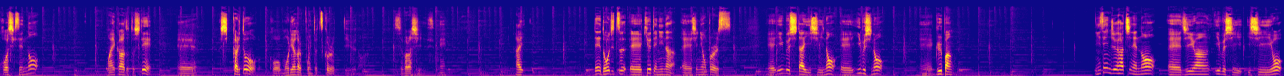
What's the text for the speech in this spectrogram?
う公式戦のマイカードとして、えー、しっかりとこう盛り上がるポイントを作るっていうのは素晴らしいですよね。はい。で、同日、えー、9.27、えー、新日本プロレス。えー、イブシ対石井の、えー、イブシの、えー、グーパン。2018年の、えー、G1 イブシ石井を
